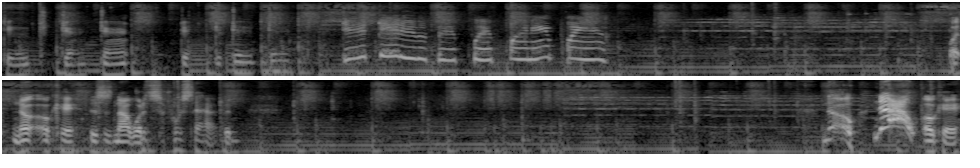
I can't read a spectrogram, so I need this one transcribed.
Do, do, do, do, do, do, do. Do, do, do, do, do, do, do. What? No, okay. This is not what it's supposed to happen. No! No! Okay.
